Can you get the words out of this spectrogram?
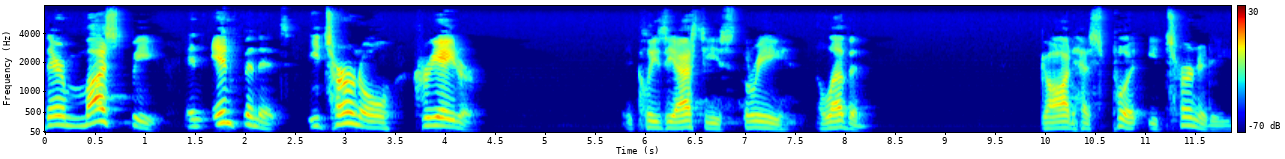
there must be an infinite, eternal creator. Ecclesiastes 3:11 God has put eternity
